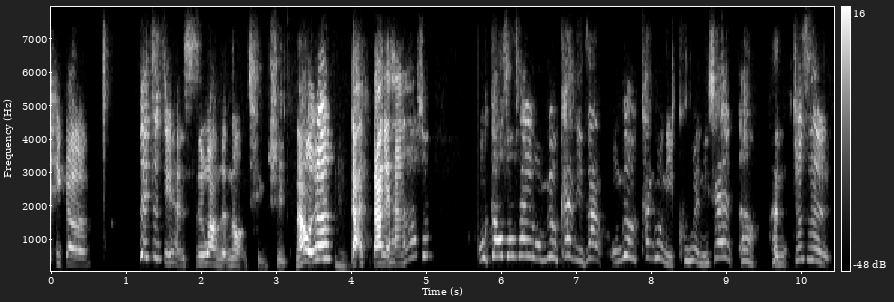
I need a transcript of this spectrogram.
是一个 对自己很失望的那种情绪。然后我就打、嗯、打给他，然后他说我高中三年我没有看你这样，我没有看过你哭诶，你现在嗯、呃、很就是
